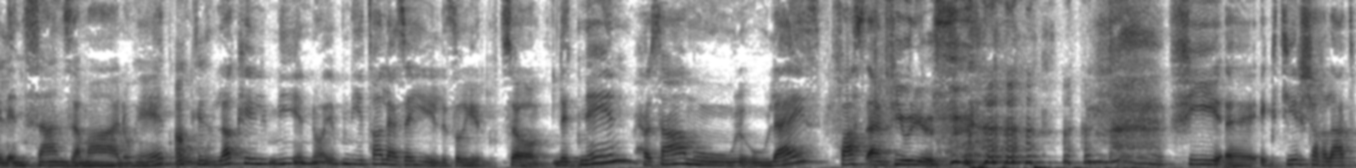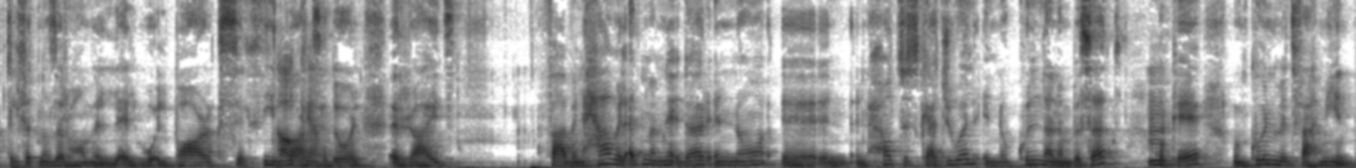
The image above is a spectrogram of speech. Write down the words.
الإنسان زمان وهيك okay. lucky me إنه ابني طالع زيي الصغير so, الاثنين حسام و- Fast and Furious في آه، كتير شغلات بتلفت نظرهم ال- ال- ال parks ال theme parks هدول ال rides فبنحاول قد ما بنقدر إنه آه، نحط schedule إنه كلنا ننبسط okay؟ ونكون متفاهمين.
